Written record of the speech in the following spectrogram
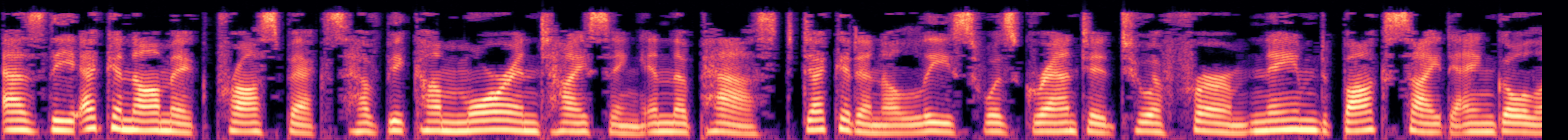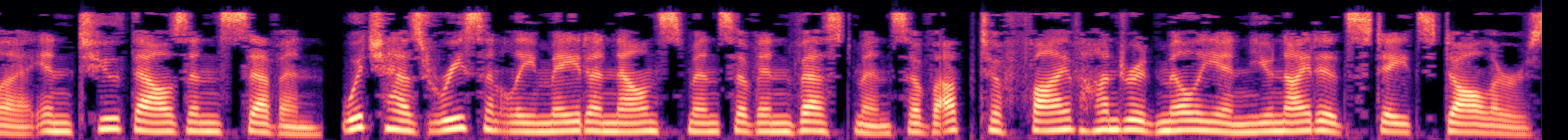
As the economic prospects have become more enticing in the past decade a lease was granted to a firm named Bauxite Angola in 2007, which has recently made announcements of investments of up to 500 million United States dollars.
